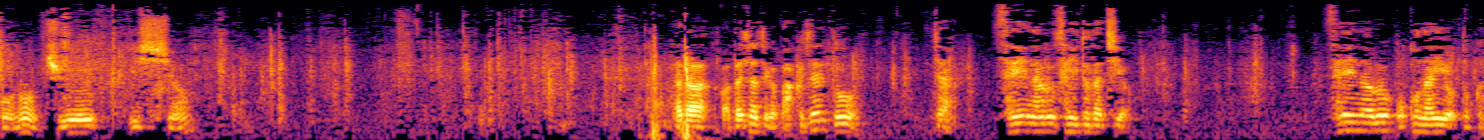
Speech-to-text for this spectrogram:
コの11章。ただ私たちが漠然とじゃあ聖なる生徒たちよ。聖なる行いよとか、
